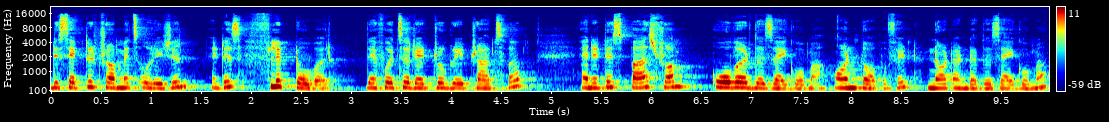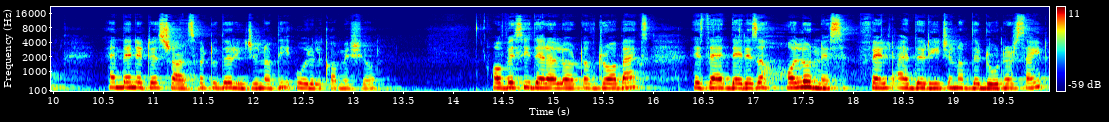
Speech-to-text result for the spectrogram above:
dissected from its origin. It is flipped over. Therefore, it's a retrograde transfer and it is passed from over the zygoma on top of it, not under the zygoma. And then it is transferred to the region of the oral commissure. Obviously, there are a lot of drawbacks is that there is a hollowness felt at the region of the donor site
